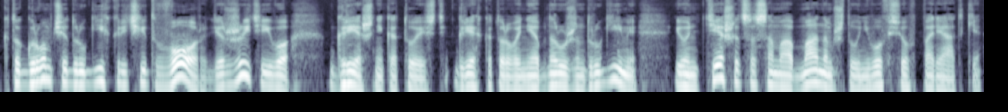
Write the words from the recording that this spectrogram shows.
кто громче других кричит «Вор! Держите его!» Грешника, то есть грех которого не обнаружен другими, и он тешится самообманом, что у него все в порядке.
